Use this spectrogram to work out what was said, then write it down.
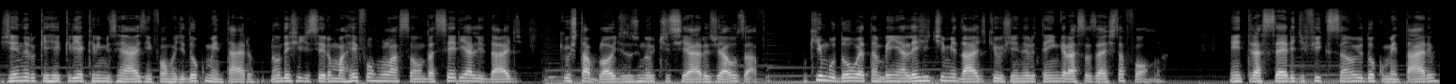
gênero que recria crimes reais em forma de documentário, não deixa de ser uma reformulação da serialidade que os tabloides e os noticiários já usavam. O que mudou é também a legitimidade que o gênero tem graças a esta fórmula entre a série de ficção e o documentário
